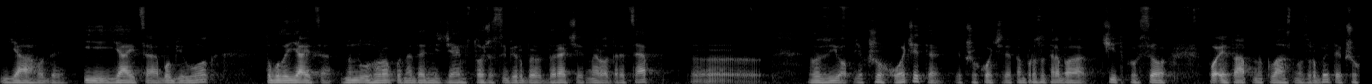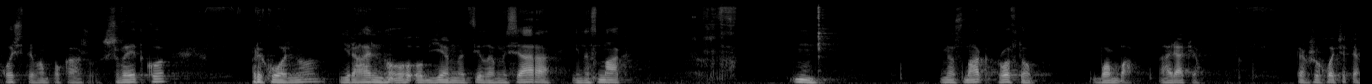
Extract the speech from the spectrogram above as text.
ягоди і яйця або білок. То були яйця минулого року на Деніс Джеймс теж собі робив. До речі, народ, рецепт е, розйоб. Якщо хочете, якщо хочете, там просто треба чітко все поетапно, класно зробити. Якщо хочете, вам покажу. Швидко, прикольно і реально об'ємна ціла месяра і на смак. На смак просто бомба. Гаряча. Так що хочете,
